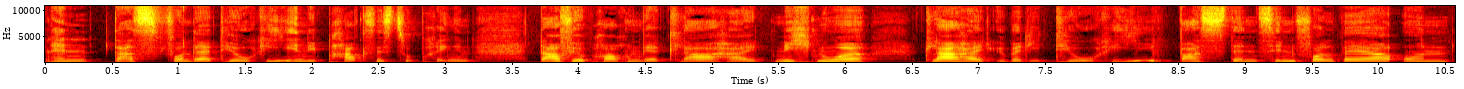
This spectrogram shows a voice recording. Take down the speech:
Denn das von der Theorie in die Praxis zu bringen, dafür brauchen wir Klarheit. Nicht nur Klarheit über die Theorie, was denn sinnvoll wäre und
